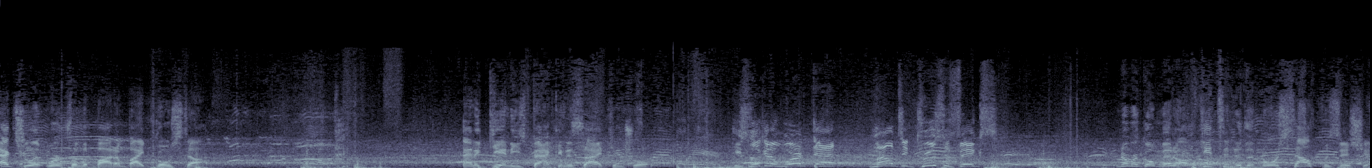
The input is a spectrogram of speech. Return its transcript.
Excellent work from the bottom by Ghost Dog. And again, he's back into side control. He's looking to work that mounted crucifix. Nurmagomedov gets into the north-south position.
